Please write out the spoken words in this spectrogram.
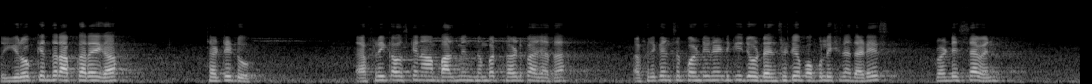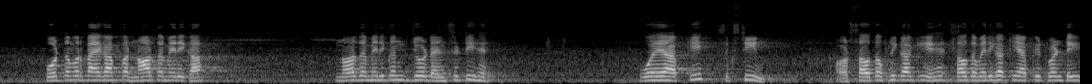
तो यूरोप के अंदर आपका रहेगा 32 अफ्रीका उसके नाम बाद में नंबर थर्ड पे आ जाता है। अफ्रीकन सब कॉन्टिनेंट की जो डेंसिटी ऑफ़ पॉपुलेशन है दैट इज़ 27 फोर्थ नंबर पर आएगा आपका नॉर्थ अमेरिका नॉर्थ अमेरिकन जो डेंसिटी है वो है आपकी 16 और साउथ अफ्रीका की है, साउथ अमेरिका की आपकी 20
